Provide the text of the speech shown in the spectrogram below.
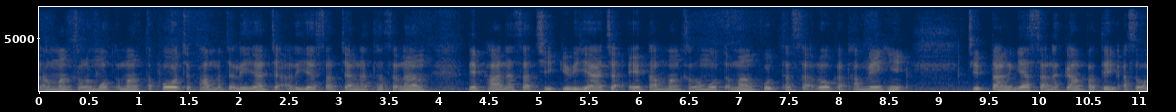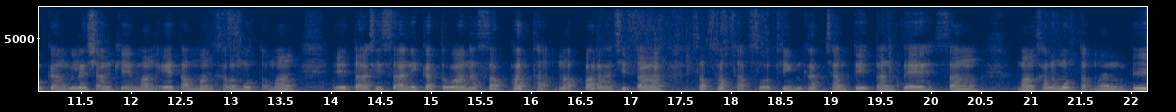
ตัมมังคลมุตตมังตโปจะพัมมจริยันจะอริยสัจจานัทสสนัง นิพพานสัจฉิกิริยาจะเอตัมมังคลมุตตมังพุทธสสะโลกธรรมเมหิ จิตตังยัสสนกรรมปฏิอโศกังวิเลชังเขมังเอตัมมังคลมุตตมัง เอตาทิสานิกัตวานสัพพัทธมะปาราชิตา สัพพัทธโสทิ้งคัจฉันติตันเต สังมังคลมุตตมันติ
